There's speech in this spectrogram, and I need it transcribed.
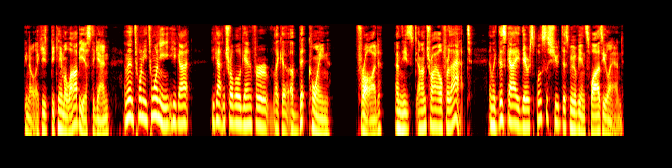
you know, like he became a lobbyist again, and then in 2020 he got he got in trouble again for like a, a Bitcoin fraud, and he's on trial for that. And like this guy, they were supposed to shoot this movie in Swaziland,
